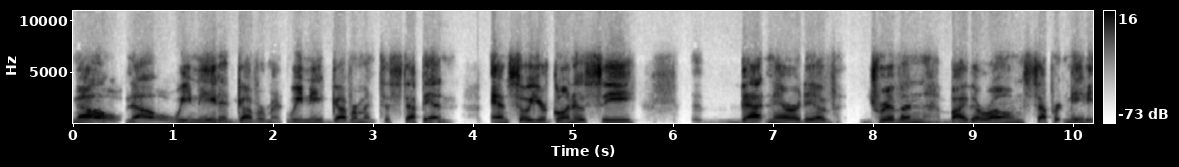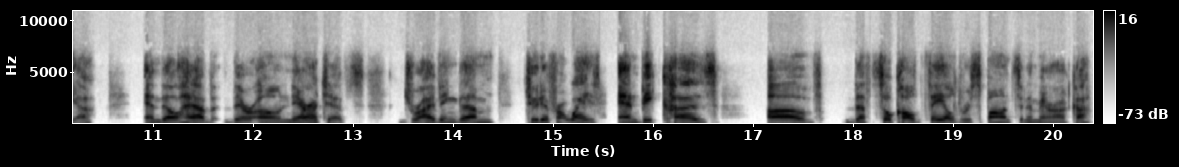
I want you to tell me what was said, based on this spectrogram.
no, no, we needed government. We need government to step in. And so you're going to see uh, that narrative driven by their own separate media, and they'll have their own narratives driving them two different ways. And because of the so called failed response in America,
